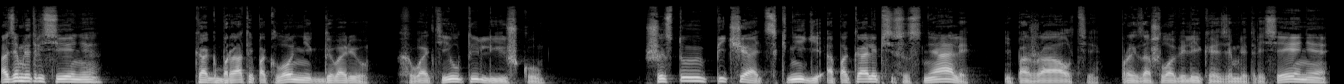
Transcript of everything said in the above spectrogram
А землетрясение? Как брат и поклонник говорю – Хватил ты лишку. Шестую печать с книги Апокалипсиса сняли, и, пожалте, произошло великое землетрясение,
